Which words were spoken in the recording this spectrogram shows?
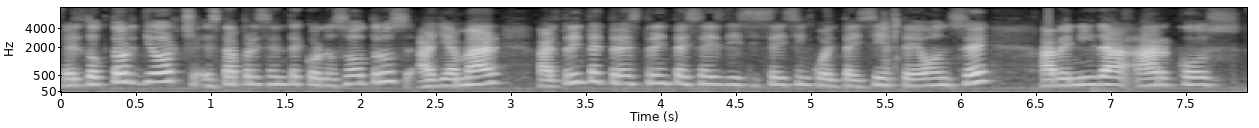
El doctor George está presente con nosotros a llamar al 33 36 16 57 11, Avenida Arcos eh,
